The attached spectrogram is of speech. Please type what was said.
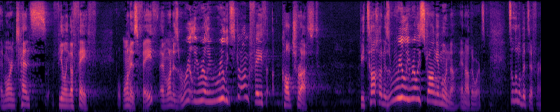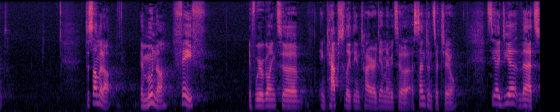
a more intense feeling of faith. One is faith, and one is really, really, really strong faith called trust. Bitachon is really, really strong emuna, in other words. It's a little bit different. To sum it up, emuna, faith, if we were going to encapsulate the entire idea maybe to a, sentence or two, it's the idea that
